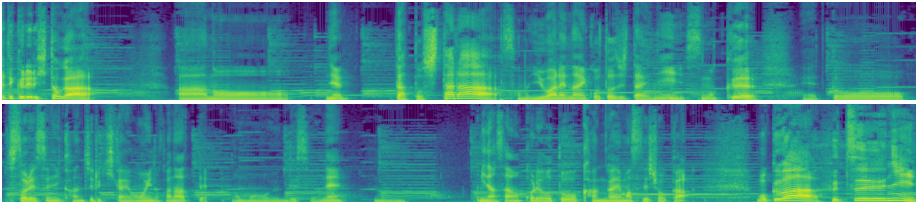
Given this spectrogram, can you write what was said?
えてくれる人が、あのー、ね、だとしたら、その言われないこと自体にすごく、えっと、ストレスに感じる機会が多いのかなって思うんですよね。うん、皆さんはこれをどう考えますでしょうか？僕は普通に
